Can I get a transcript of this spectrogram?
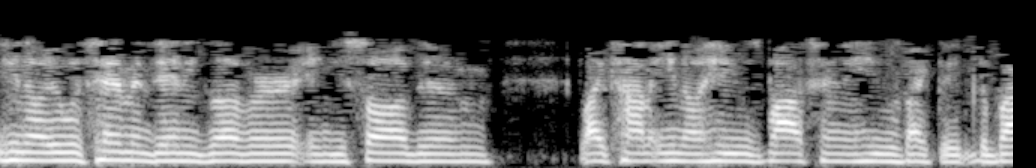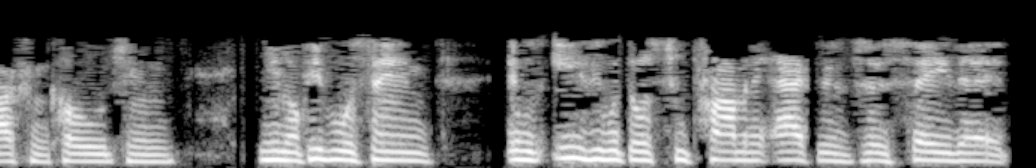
you know, it was him and Danny Glover, and you saw them like kind of, you know, he was boxing and he was like the the boxing coach, and you know, people were saying it was easy with those two prominent actors to say that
